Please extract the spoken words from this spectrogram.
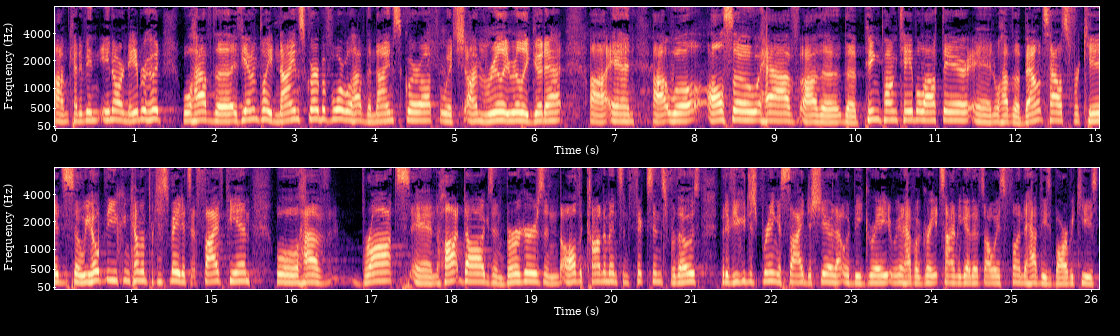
um, kind of in, in our neighborhood. We'll have the, if you haven't played Nine Square before, we'll have the Nine Square up, which I'm really, really good at. Uh, and uh, we'll also have uh, the, the ping pong table out there, and we'll have the bounce house for kids. So we hope that you can come and participate. It's at 5 p.m. We'll have brats and hot dogs and burgers and all the condiments and fixins for those. But if you could just bring a side to share, that would be great. We're going to have a great time together. It's always fun to have these barbecues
